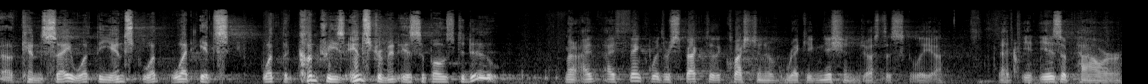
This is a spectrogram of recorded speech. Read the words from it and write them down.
uh, can say what the inst- what what its what the country's instrument is supposed to do. I, I think, with respect to the question of recognition, Justice Scalia, that it is a power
